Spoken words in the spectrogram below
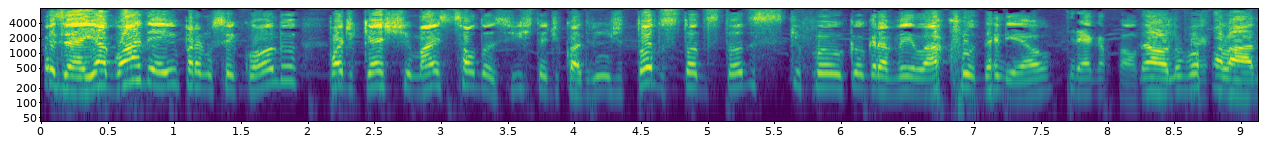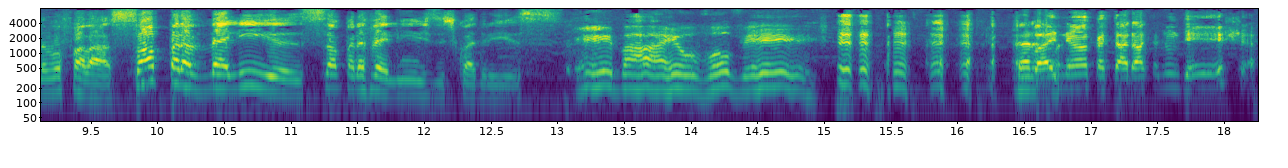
Pois é, e aguardem aí para não sei quando, podcast mais saudosista de quadrinhos de todos, todos, todos, que foi o que eu gravei lá com o Daniel. Entrega a pauta. Não, não vou falar, não vou falar. Só para velhinhos, só para velhinhos dos quadrinhos. Eba, eu vou ver. Vai não, catarata não deixa.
